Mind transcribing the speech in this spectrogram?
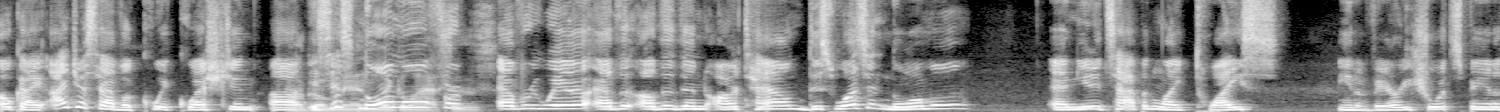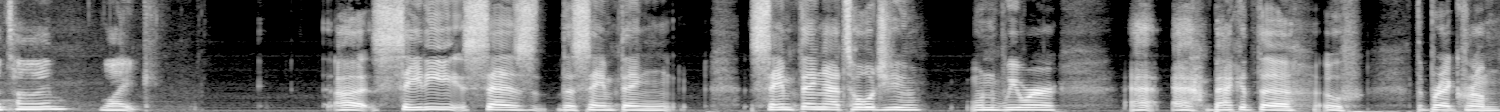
Okay, I just have a quick question. Uh, is this normal for everywhere other, other than our town? This wasn't normal, and yet it's happened like twice in a very short span of time. Like, Uh, Sadie says the same thing. Same thing I told you when we were at, uh, back at the ooh, the breadcrumb.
